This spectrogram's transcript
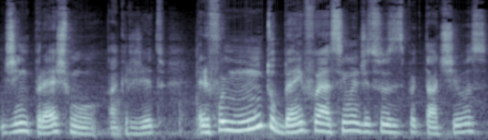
de empréstimo, acredito, ele foi muito bem, foi acima de suas expectativas.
